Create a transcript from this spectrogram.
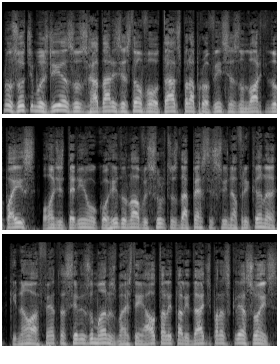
Nos últimos dias, os radares estão voltados para províncias no norte do país, onde teriam ocorrido novos surtos da peste suína africana, que não afeta seres humanos, mas tem alta letalidade para as criações.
